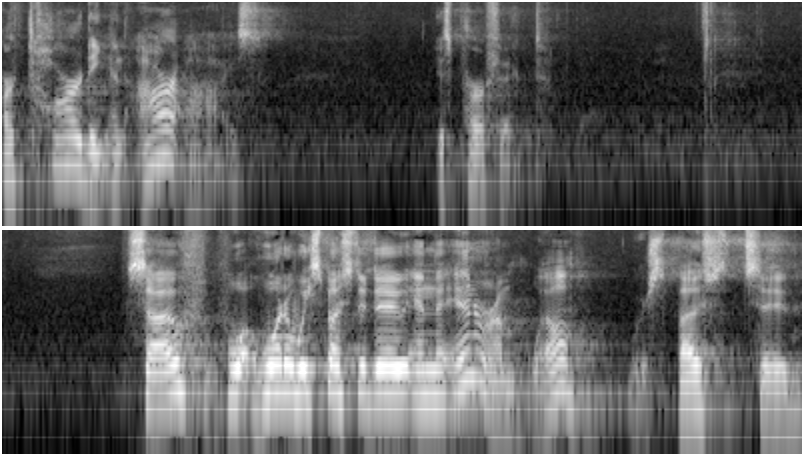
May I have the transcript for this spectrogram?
or tardy in our eyes, is perfect. So, wh- what are we supposed to do in the interim? Well, we're supposed to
